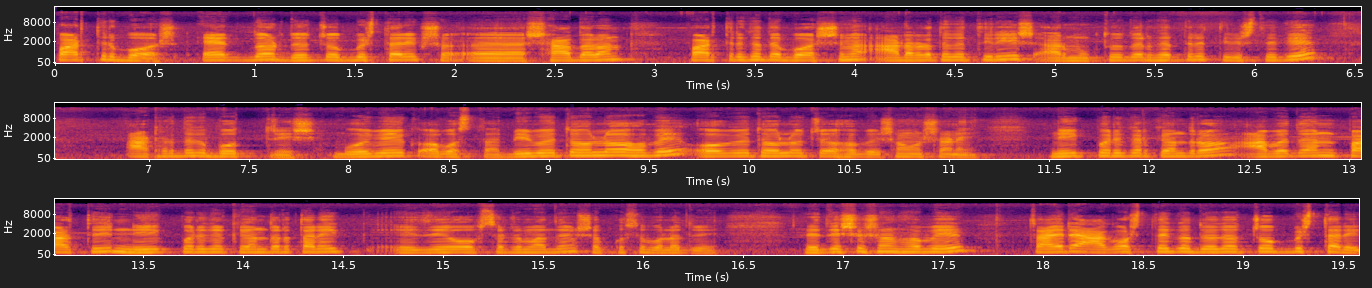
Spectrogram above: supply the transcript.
প্রার্থীর বয়স, এক দশ দু তারিখ সাধারণ প্রার্থীর ক্ষেত্রে বয়স সীমা আঠারো থেকে তিরিশ আর মুক্তদের ক্ষেত্রে তিরিশ থেকে আঠারো থেকে বত্রিশ। বৈবাহিক অবস্থা, বিবাহিত হলেও হবে, অবিবাহিত হলেও হবে, সমস্যা নেই। নিয়োগ পরীক্ষার কেন্দ্র, আবেদন প্রার্থী নিয়োগ পরীক্ষার কেন্দ্র তারিখ, এই যে ওয়েবসাইটের মাধ্যমে সব কিছু বলে দেবে রেজিস্ট্রেশন হবে চারই আগস্ট থেকে দু হাজার চব্বিশ তারিখ,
